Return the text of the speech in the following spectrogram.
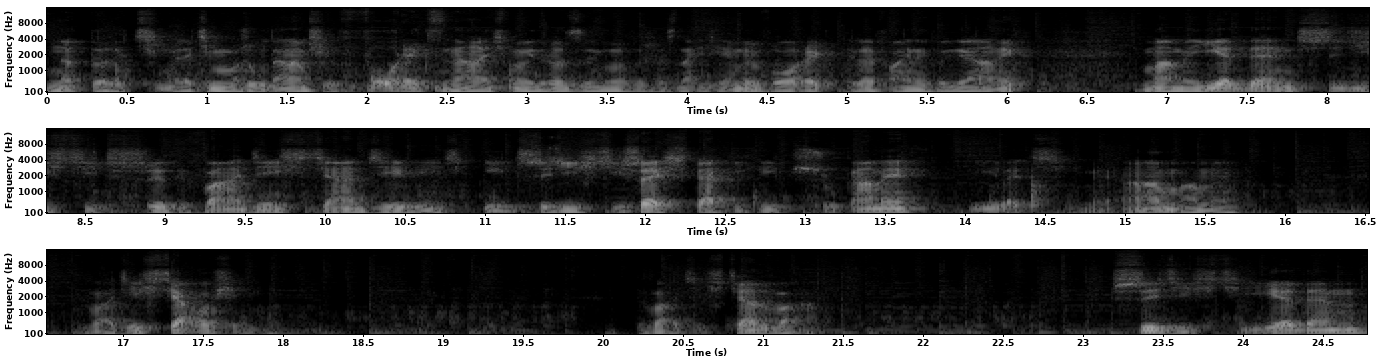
No to lecimy, lecimy, może uda nam się worek znaleźć, moi drodzy, może znajdziemy worek, tyle fajnych wygranych. Mamy 1, 33, 29 i 36. Takich liczb szukamy i lecimy. A mamy 28, 22, 31,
